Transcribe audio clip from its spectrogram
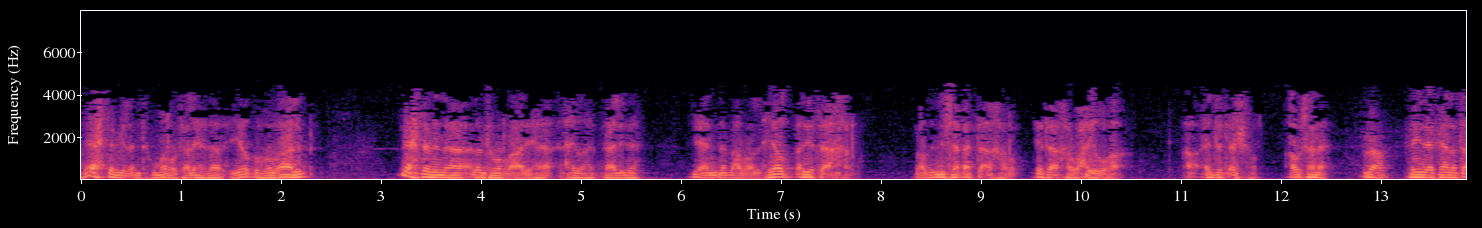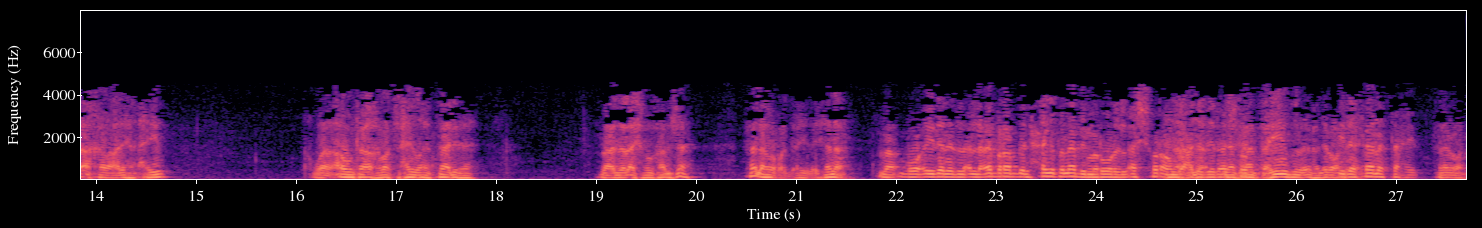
فيحتمل أن تكون مرت عليها ثلاث حيض وهو الغالب يحتمل أنها لم تمر عليها الحيضة الثالثة لأن بعض الحيض قد يتأخر. بعض النساء قد تأخر يتأخر حيضها عدة أشهر أو سنة. نعم. فإذا كان تأخر عليها الحيض أو تأخرت الحيضة الثالثة بعد الأشهر الخمسة فله الرجع إليها نعم نعم وإذا العبرة بالحيض لا بمرور الأشهر أو بعدد الأشهر. إذا كانت تحيض. إذا كانت تحيض. نعم.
